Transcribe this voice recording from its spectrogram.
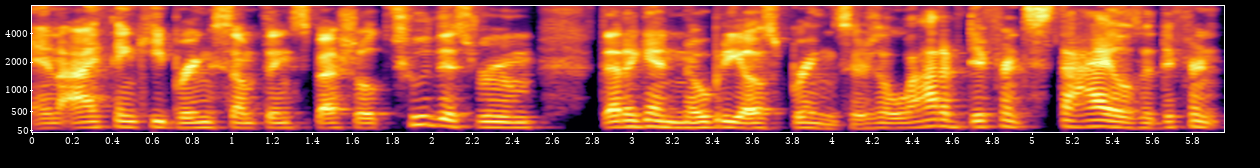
And I think he brings something special to this room that, again, nobody else brings. There's a lot of different styles, a different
